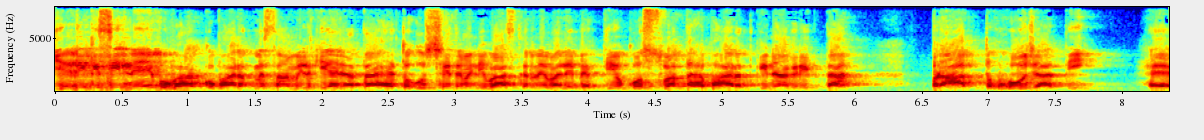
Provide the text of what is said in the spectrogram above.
यदि किसी नए भूभाग को भारत में शामिल किया जाता है तो उस क्षेत्र में निवास करने वाले व्यक्तियों को स्वतः भारत की नागरिकता प्राप्त हो जाती है।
